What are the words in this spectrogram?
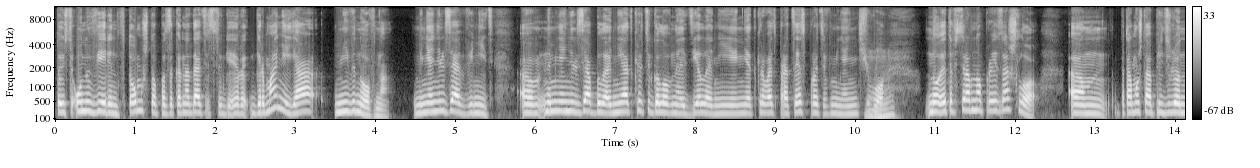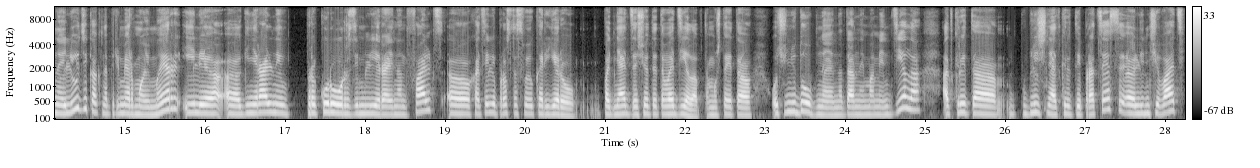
то есть он уверен в том, что по законодательству Гер- Германии я невиновна. Меня нельзя обвинить. Э, на меня нельзя было ни открыть уголовное дело, ни, ни открывать процесс против меня, ничего. Мгм. Но это все равно произошло. Эм, потому что определенные люди, как, например, мой мэр или э, генеральный прокурор земли Райнан-Фальц, э, хотели просто свою карьеру поднять за счет этого дела, потому что это очень удобное на данный момент дело, открыто, публичные открытые процессы, э, линчевать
